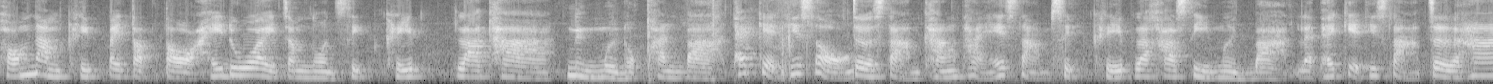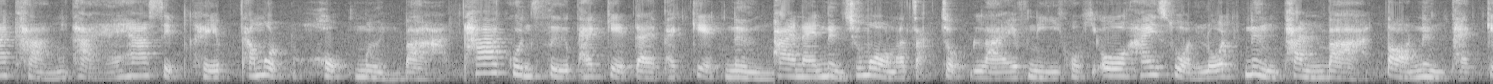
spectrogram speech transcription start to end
พร้อมนำคลิปไปตัดต่อให้ด้วยจำนวน 10 คลิป ราคา 16,000 บาท แพ็กเกจที่ 2 เจอ 3 ครั้งถ่ายให้ 30 คลิป ราคา 40,000 บาท และแพ็กเกจที่ 3 เจอ 5 ครั้งถ่ายให้ 50 คลิป ทั้งหมด 60,000 บาท ถ้าคุณซื้อแพ็กเกจใดแพ็กเกจหนึ่งภายใน 1 ชั่วโมงหลังจากจบไลฟ์นี้โคคิโอให้ส่วนลด 1,000 บาท ต่อ 1 แพ็กเก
